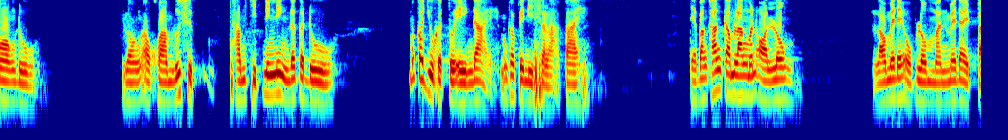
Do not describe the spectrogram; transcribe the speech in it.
มองดู ลองเอาความรู้สึกทำจิตนิ่งๆ แล้วก็ดู มันก็อยู่กับตัวเองได้ มันก็เป็นอิสระไป แต่บางครั้งกำลังมันอ่อนลง เราไม่ได้อบรมมันไม่ได้ไป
